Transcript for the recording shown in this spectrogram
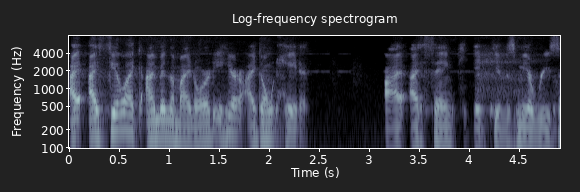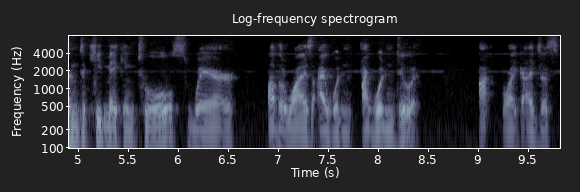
I, I feel like I'm in the minority here. I don't hate it. I, I think it gives me a reason to keep making tools where otherwise I wouldn't I wouldn't do it. I, like I just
